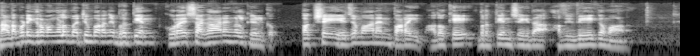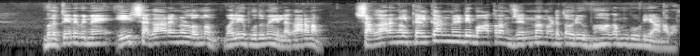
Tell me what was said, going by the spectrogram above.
നടപടിക്രമങ്ങളും മറ്റും പറഞ്ഞ് ഭൃത്യൻ കുറെ ശകാരങ്ങൾ കേൾക്കും. പക്ഷേ യജമാനൻ പറയും അതൊക്കെ ഭൃത്യൻ ചെയ്ത അവിവേകമാണ്. ഭൃത്യന് പിന്നെ ഈ ശകാരങ്ങളിലൊന്നും വലിയ പുതുമയില്ല. കാരണം ശകാരങ്ങൾ കേൾക്കാൻ വേണ്ടി മാത്രം ജന്മമെടുത്ത ഒരു വിഭാഗം കൂടിയാണവർ.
